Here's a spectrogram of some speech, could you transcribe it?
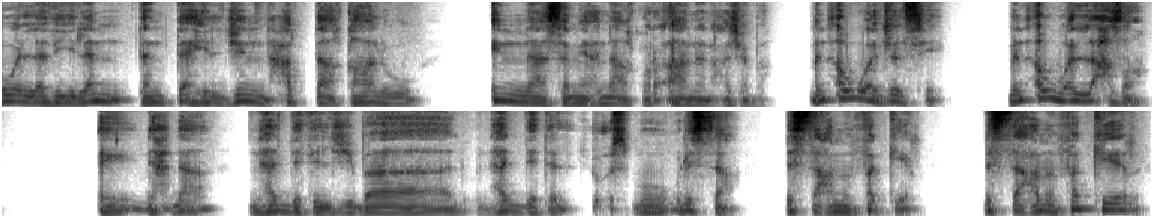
هو الذي لم تنتهي الجن حتى قالوا إنا سمعنا قرآنا عجبا. من أول جلسة من أول لحظة. اي نحن نهدت الجبال ونهدت شو اسمه؟ ولسه لسه عم نفكر لسه عم نفكر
